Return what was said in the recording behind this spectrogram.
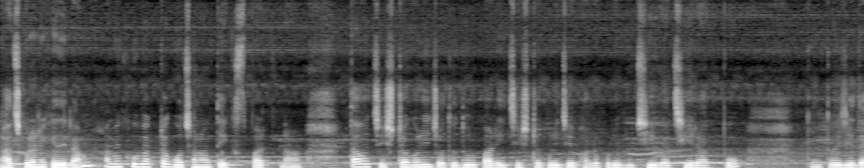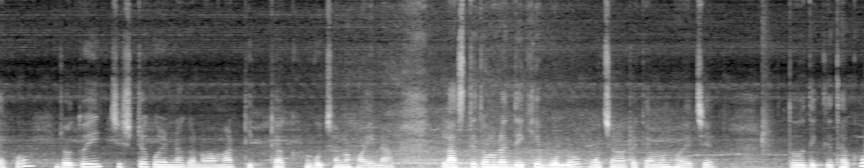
ভাজ করে রেখে দিলাম। আমি খুব একটা গোছানোতে এক্সপার্ট না। তাও চেষ্টা করি, যতদূর পারি চেষ্টা করি যে ভালো করে গুছিয়ে গাছিয়ে রাখব। কিন্তু এই যে দেখো, যতই চেষ্টা করি না কেন, আমার ঠিকঠাক গোছানো হয় না। লাস্টে তোমরা দেখে বলো গোছানোটা কেমন হয়েছে। তো দেখতে থাকো।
